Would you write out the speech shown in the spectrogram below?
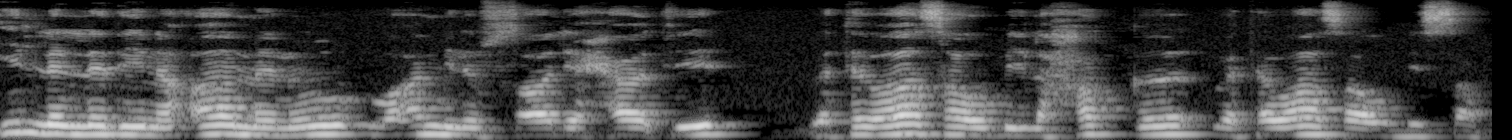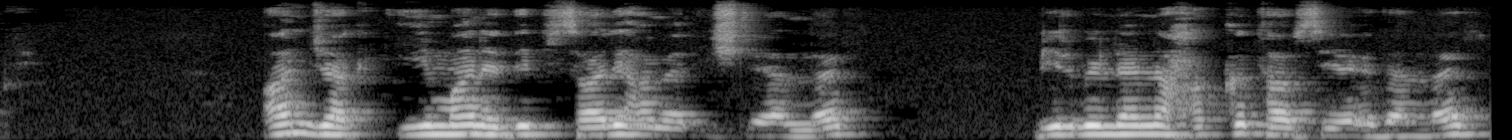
İllellezine amenu ve amilus salihati ve tevasav bil hakkı ve tevasav bis sabr. Ancak iman edip salih amel işleyenler, birbirlerine hakkı tavsiye edenler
